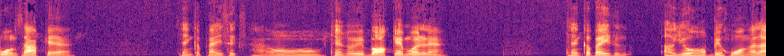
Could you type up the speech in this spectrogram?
ห่วงทรัพย์แกฉันก็ไปศึกษาอ๋อฉันก็ไปบอกแกหมดเลยฉันก็ไปถึงเอาโยมไปห่วงอะไร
